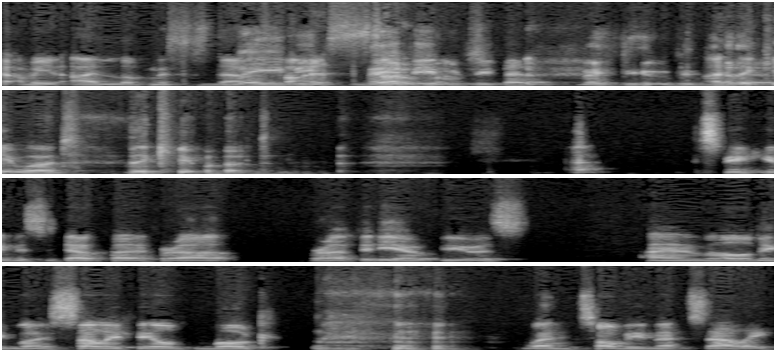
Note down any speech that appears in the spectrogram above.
I mean, I love Mrs. maybe Doubtfire so maybe it would be better. Maybe it would be better. I think it would. I think it would. Uh, speaking of Mrs. Doubtfire, for our for our video viewers, I am holding my Sally Field mug when Tommy met Sally.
